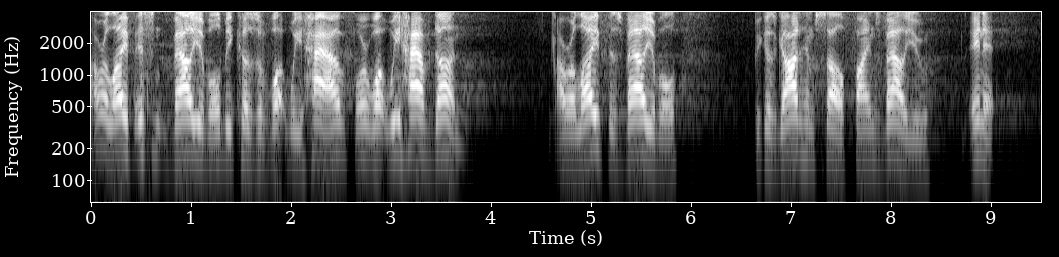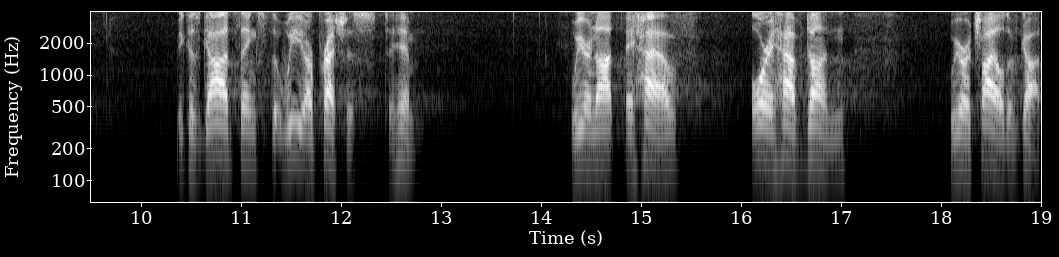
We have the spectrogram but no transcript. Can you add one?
Our life isn't valuable because of what we have or what we have done. Our life is valuable because God Himself finds value in it. Because God thinks that we are precious to Him. We are not a have or a have done. We are a child of God.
